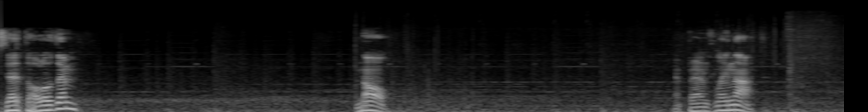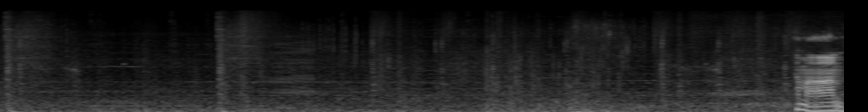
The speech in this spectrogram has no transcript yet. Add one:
Is that all of them? No. Apparently not. Come on.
